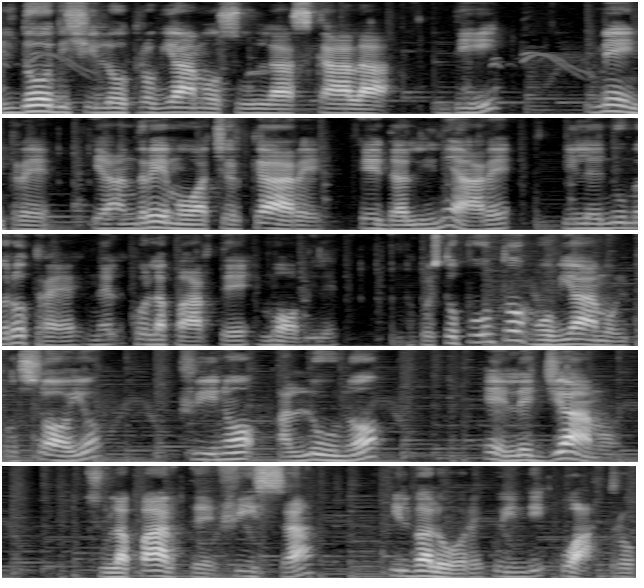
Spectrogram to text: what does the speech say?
Il 12 lo troviamo sulla scala D, mentre andremo a cercare ed allineare il numero 3 nel, con la parte mobile. A questo punto muoviamo il corsoio fino all'1 e leggiamo sulla parte fissa il valore, quindi 4.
